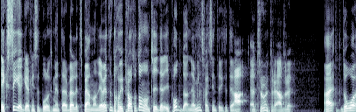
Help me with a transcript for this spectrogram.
Exeger finns ett bolag som heter. Väldigt spännande. Jag vet inte, har vi pratat om dem tidigare i podden? Jag minns faktiskt inte riktigt det. Ja, jag tror inte det, aldrig. Nej, då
